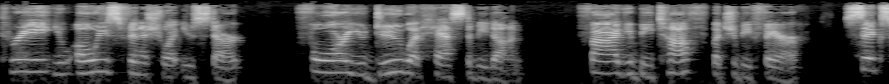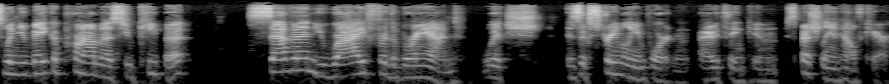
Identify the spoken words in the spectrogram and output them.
Three you always finish what you start. Four you do what has to be done. Five you be tough but you be fair. Six when you make a promise you keep it. Seven you ride for the brand which is extremely important, I think, in especially in healthcare.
